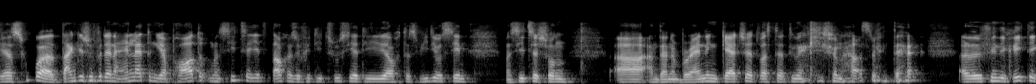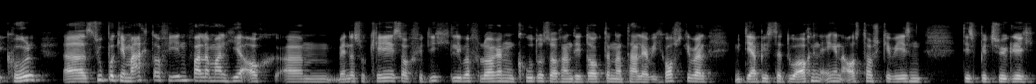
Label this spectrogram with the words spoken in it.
Ja, super. Danke schon für deine Einleitung. Ja, PowerDoc, man sieht es ja jetzt auch, also für die Zuseher, die auch das Video sehen, man sieht es ja schon äh, an deinem Branding-Gadget, was da du eigentlich schon hast. Also finde ich richtig cool. Äh, super gemacht auf jeden Fall einmal hier auch, ähm, wenn das okay ist, auch für dich, lieber Florian, Kudos auch an die Dr. Natalia Wichowski, weil mit der bist ja du auch in engen Austausch gewesen diesbezüglich.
